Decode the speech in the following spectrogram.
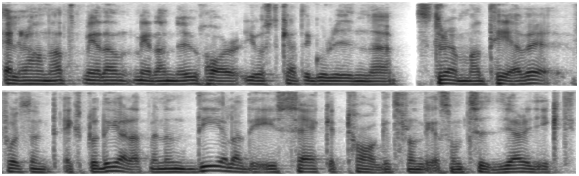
eller annat medan, medan nu har just kategorin eh, strömmad tv fullständigt exploderat. Men en del av det är säkert taget från det som tidigare gick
